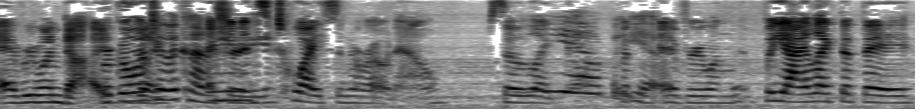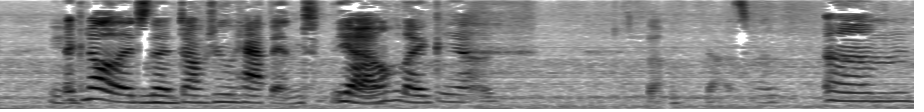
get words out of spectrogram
everyone dies. We're going Like, to the country. I mean, it's twice in a row now. So like, Yeah, but yeah. everyone. Li- but yeah, I like that they Yeah. acknowledge that Doctor Who happened. You Yeah. know? like yeah. So. that's fun. Um,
